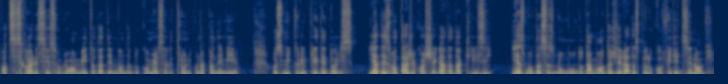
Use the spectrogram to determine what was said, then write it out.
pode-se esclarecer sobre o aumento da demanda do comércio eletrônico na pandemia, os microempreendedores e a desvantagem com a chegada da crise e as mudanças no mundo da moda geradas pelo Covid-19.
